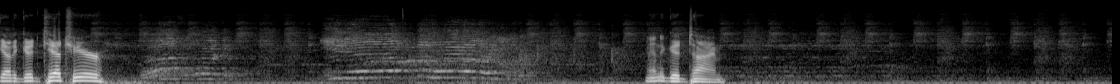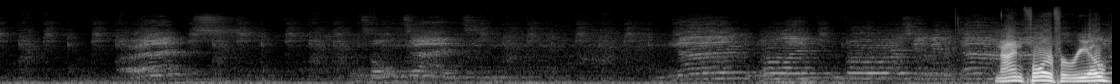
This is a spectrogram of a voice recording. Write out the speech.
got a good catch here. And a good time. Nine four for Rio.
